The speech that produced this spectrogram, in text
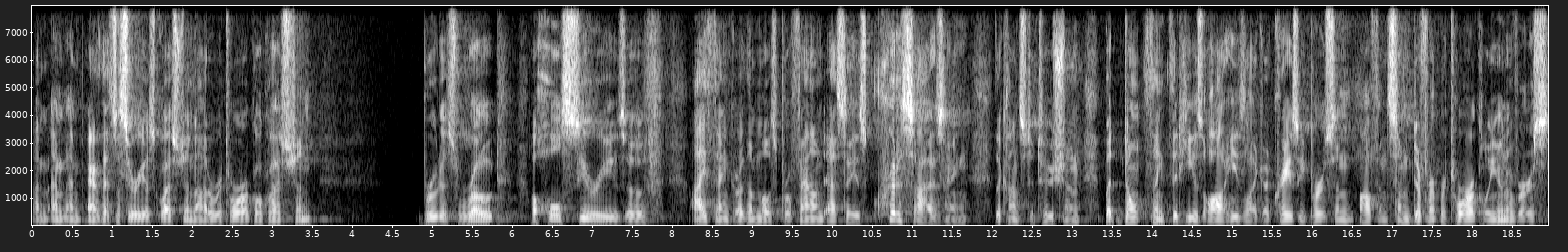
I'm, I'm, I'm, that's a serious question, not a rhetorical question. Brutus wrote a whole series of, I think, are the most profound essays criticizing the Constitution, but don't think that he's all, he's like a crazy person off in some different rhetorical universe.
